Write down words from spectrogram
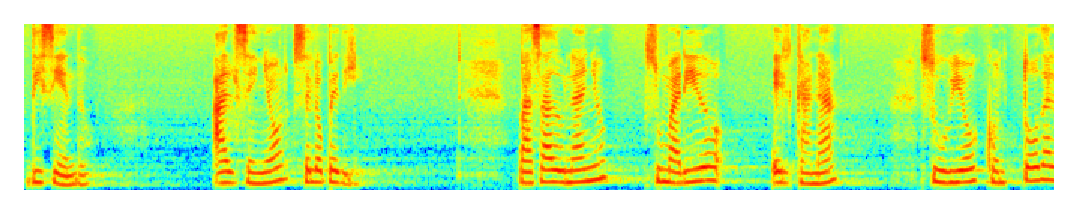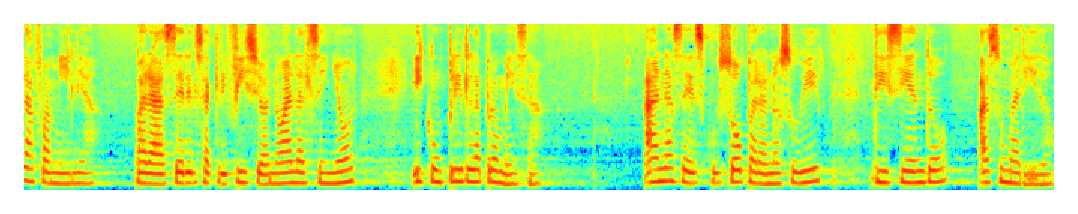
diciendo, Al Señor se lo pedí. Pasado un año, su marido, el Caná, subió con toda la familia para hacer el sacrificio anual al Señor y cumplir la promesa. Ana se excusó para no subir, diciendo a su marido,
